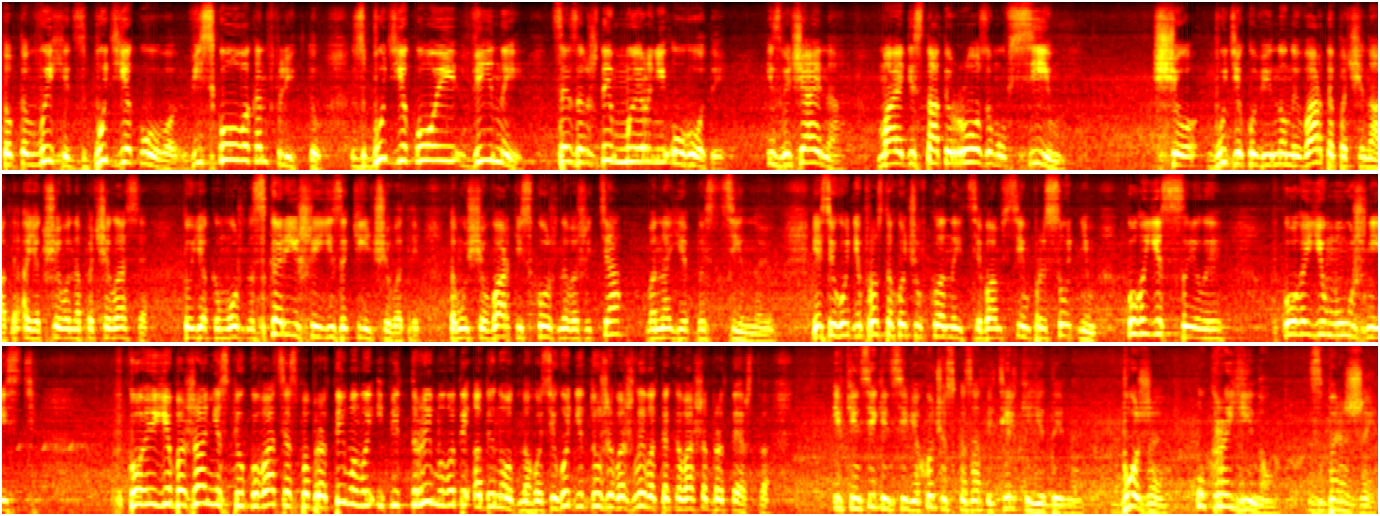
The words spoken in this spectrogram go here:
Тобто вихід з будь-якого військового конфлікту, з будь-якої війни це завжди мирні угоди. І, звичайно, має дістати розуму всім, що будь-яку війну не варто починати, а якщо вона почалася, то як можна скоріше її закінчувати, тому що вартість кожного життя вона є безцінною. Я сьогодні просто хочу вклонитися вам всім присутнім, в кого є сили, в кого є мужність. В кого є бажання спілкуватися з побратимами і підтримувати один одного. Сьогодні дуже важливо таке ваше братерство. І в кінці кінців я хочу сказати тільки єдине: Боже, Україну збережи.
